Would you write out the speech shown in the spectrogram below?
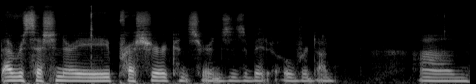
that recessionary pressure concerns is a bit overdone. Um,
